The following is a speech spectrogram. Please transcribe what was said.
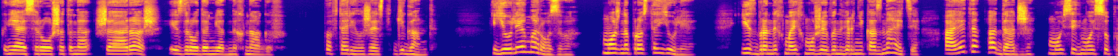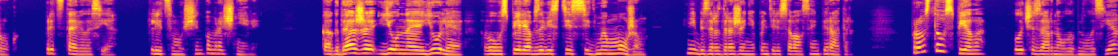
«Князь Рошатана Шаараш из рода медных нагов», — повторил жест гигант. «Юлия Морозова. Можно просто Юлия. Избранных моих мужей вы наверняка знаете, а это Ададжи, мой седьмой супруг», — представилась я. Лица мужчин помрачнели. «Когда же, юная Юлия, вы успели обзавестись седьмым мужем?» Не без раздражения поинтересовался император. «Просто успела», — лучезарно улыбнулась я,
